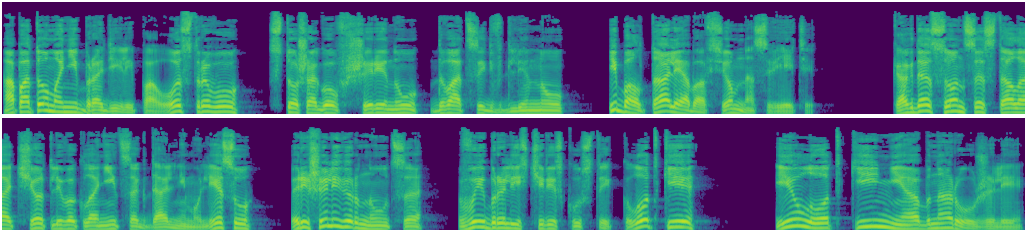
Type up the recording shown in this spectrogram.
а потом они бродили по острову, сто шагов в ширину, двадцать в длину, и болтали обо всем на свете. Когда солнце стало отчетливо клониться к дальнему лесу, решили вернуться, выбрались через кусты к лодке, и лодки не обнаружили.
